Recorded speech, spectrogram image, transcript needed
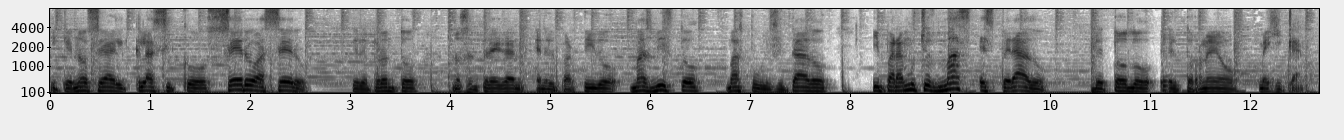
y que no sea el clásico 0 a 0 que de pronto nos entregan en el partido más visto, más publicitado y para muchos más esperado de todo el torneo mexicano.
